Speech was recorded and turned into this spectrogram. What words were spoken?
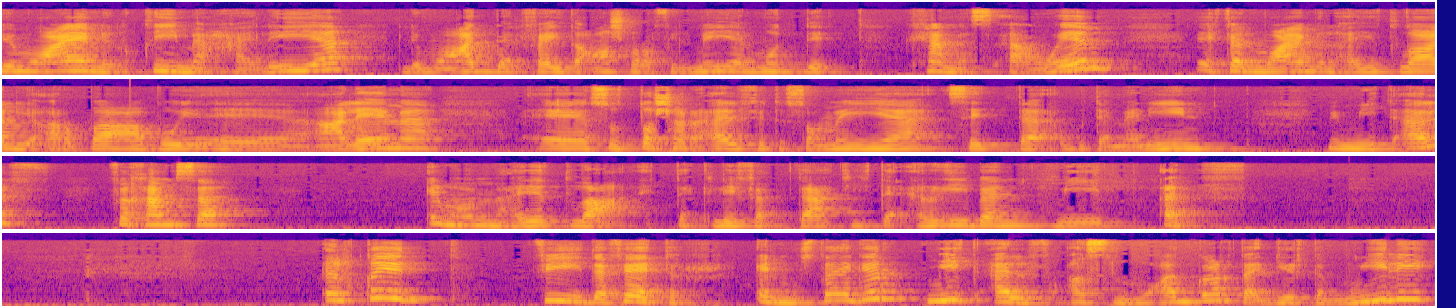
بمعامل قيمة حالية لمعدل فايدة 10% لمدة خمس أعوام. فالمعامل هيطلع لي أربعة آه علامة ستاشر ألف تسعمية ستة وتمانين من مية ألف في خمسة. المهم هيطلع التكلفة بتاعتي تقريبا مية ألف. القيد في دفاتر المستأجر مية ألف أصل مؤجر تأجير تمويلي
